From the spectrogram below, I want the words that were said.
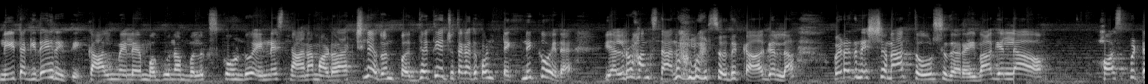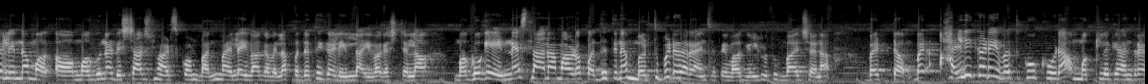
ನೀಟಾಗಿ ಇದೇ ರೀತಿ. ಕಾಲ ಮೇಲೆ ಮಗುನ ಮಲಗಿಸ್ಕೊಂಡು ಎಣ್ಣೆ ಸ್ನಾನ ಮಾಡೋ. ಆ್ಯಕ್ಚುಲಿ ಅದೊಂದು ಪದ್ಧತಿಯ ಜೊತೆಗೆ ಅದಕ್ಕೊಂದು ಟೆಕ್ನಿಕ್ಕೂ ಇದೆ. ಎಲ್ಲರೂ ಹಂಗೆ ಸ್ನಾನ ಮಾಡಿಸೋದಕ್ಕಾಗಲ್ಲ. ಬಟ್ ಅದನ್ನ ಎಷ್ಟು ಚೆನ್ನಾಗಿ ತೋರಿಸಿದ್ದಾರೆ. ಇವಾಗೆಲ್ಲ ಹಾಸ್ಪಿಟಲಿಂದ ಮಗುನ ಡಿಸ್ಚಾರ್ಜ್ ಮಾಡಿಸ್ಕೊಂಡು ಬಂದ್ಮೇಲೆ ಇವಾಗ ಅವೆಲ್ಲ ಪದ್ಧತಿಗಳಿಲ್ಲ. ಇವಾಗ ಅಷ್ಟೆಲ್ಲ ಮಗುಗೆ ಎಣ್ಣೆ ಸ್ನಾನ ಮಾಡೋ ಪದ್ಧತಿನ ಮರ್ತು ಬಿಟ್ಟಿದ್ದಾರೆ ಅನ್ಸುತ್ತೆ ಇವಾಗ ಎಲ್ಲರೂ ತುಂಬ ಜನ. ಬಟ್ ಬಟ್ ಹಳ್ಳಿ ಕಡೆ ಇವತ್ತಿಗೂ ಕೂಡ ಮಕ್ಕಳಿಗೆ ಅಂದರೆ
